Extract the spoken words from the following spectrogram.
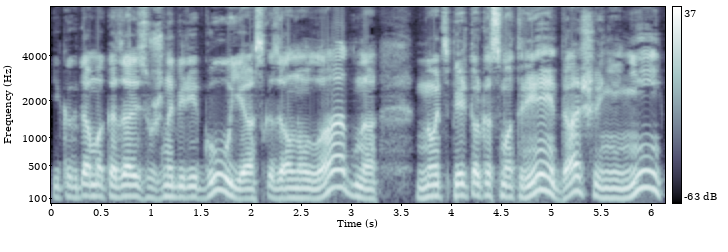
И когда мы оказались уже на берегу, я сказал, ну ладно, но теперь только смотри, дальше ни-ни.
